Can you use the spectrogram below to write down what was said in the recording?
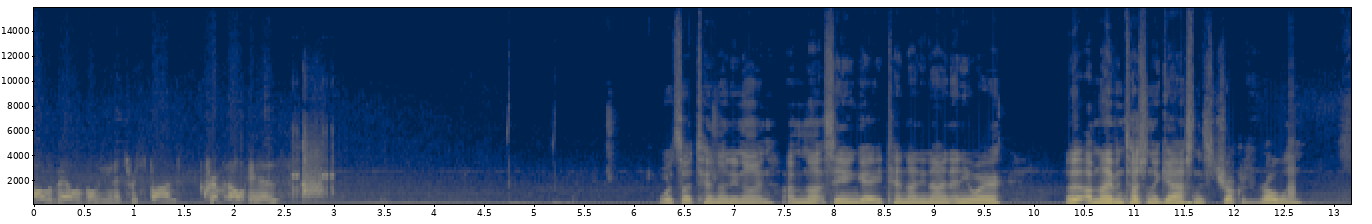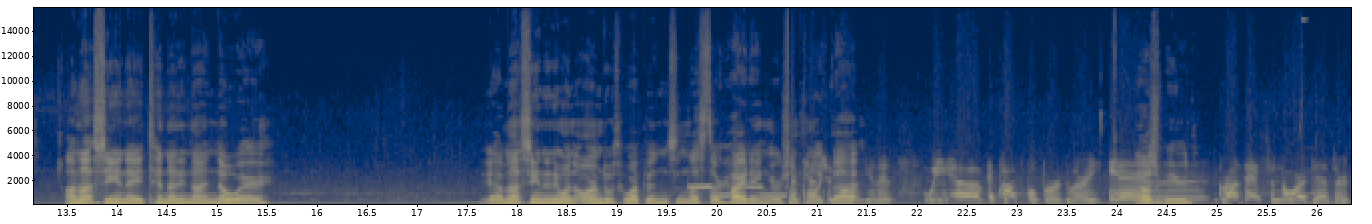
All available units respond. Criminal is What's a 1099? I'm not seeing a 1099 anywhere. Uh, I'm not even touching the gas and this truck was rolling. I'm not seeing a 1099 nowhere. Yeah, I'm not seeing anyone armed with weapons unless they're hiding or something like Attention that. all units. We have a possible burglary in That was weird. Grand Senora Desert.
